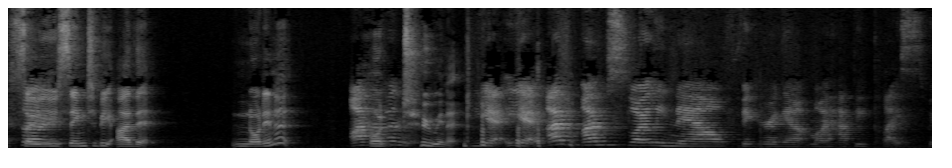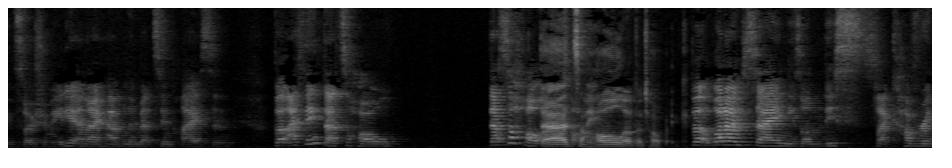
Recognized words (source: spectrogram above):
So, so, you seem to be either not in it I or haven't. too in it. yeah, yeah. I'm I'm slowly now figuring out my happy place with social media, and I have limits in place. And but I think that's a whole. That's a whole. other That's a topic. whole other topic. But what I'm saying is on this, like covering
